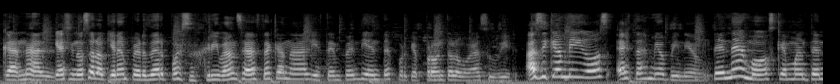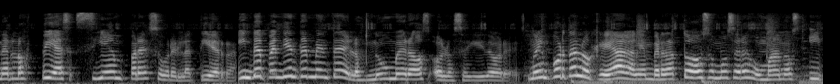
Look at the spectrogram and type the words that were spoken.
canal. Que si no se lo quieren perder, pues suscríbanse a este canal y estén pendientes porque pronto lo voy a subir. Así que amigos, esta es mi opinión. Tenemos que mantener los pies siempre sobre la tierra, independientemente de los números o los seguidores. No importa lo que hagan, en verdad todos somos seres humanos y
